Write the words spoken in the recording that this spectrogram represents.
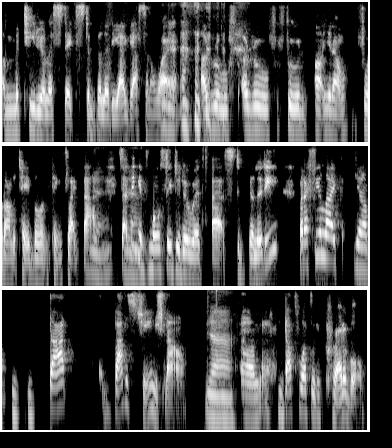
a, materialistic stability, I guess, in a way. Yeah. a roof, a roof, food, uh, you know, food on the table, and things like that. Yeah. So I think it's mostly to do with uh, stability. But I feel like you know that that has changed now. Yeah, and that's what's incredible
